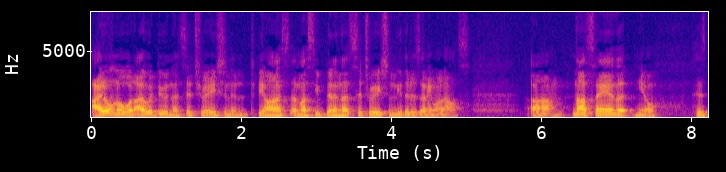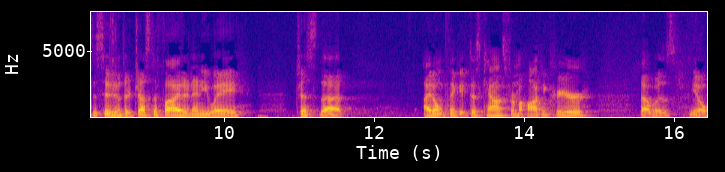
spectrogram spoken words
I don't know what I would do in that situation, and to be honest, unless you've been in that situation, neither does anyone else. Um, not saying that you know his decisions are justified in any way, just that I don't think it discounts from a hockey career that was, you know,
